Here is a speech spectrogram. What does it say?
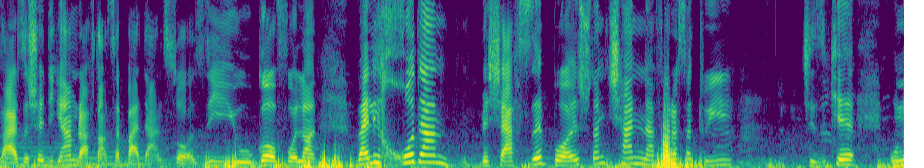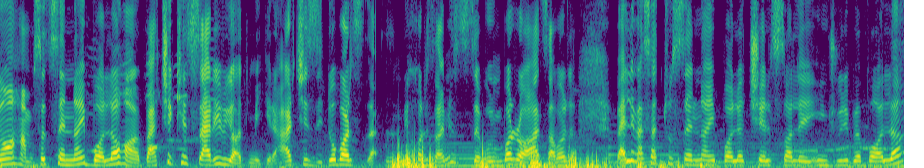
ورزش دیگه هم رفتم. مثلا بدنسازی یوگا فلان. ولی خودم به شخصه باعث شدم چند نفر اصلا توی چیزی که اونا هم سنای بالا ها بچه که سریع یاد می‌گیره هر چیزی دو بار می‌خوره زمین سومین بار راحت سوار ده. ولی مثلا تو سنای بالا چل ساله اینجوری به بالا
